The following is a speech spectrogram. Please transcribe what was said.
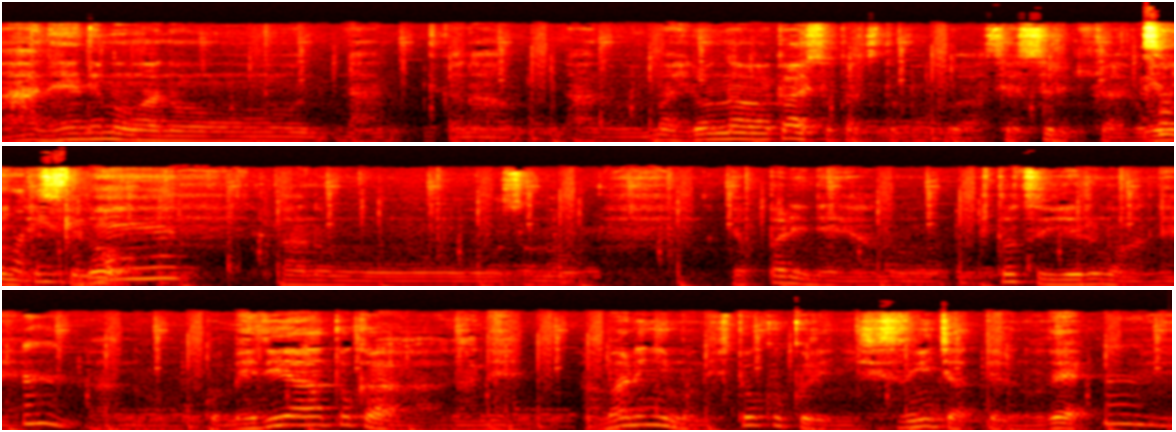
まあねでもあのなんかなあのまあいろんな若い人たちと僕は接する機会が多いんですですけどね。あのそのやっぱりねあの一つ言えるのはね、うん。あのこうメディアとかがねあまりにもね一括りにしすぎちゃってるのでうん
